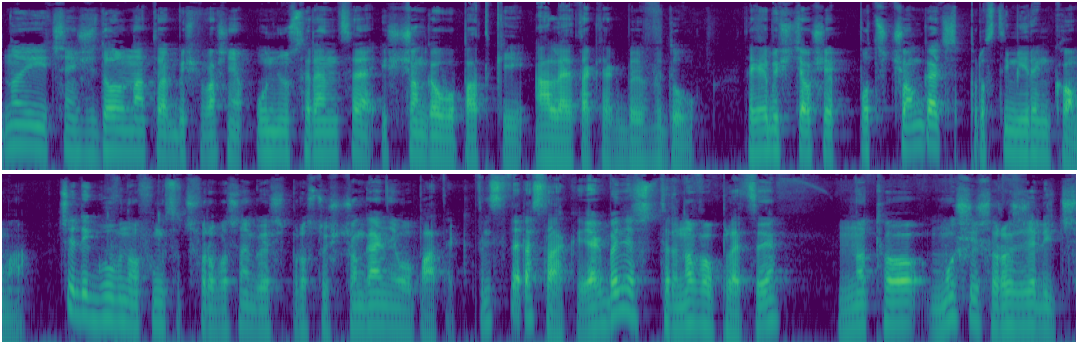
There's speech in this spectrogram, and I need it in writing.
No i część dolna to jakbyś właśnie uniósł ręce i ściągał łopatki, ale tak jakby w dół. Tak jakbyś chciał się podciągać prostymi rękoma. Czyli główną funkcją czworobocznego jest po prostu ściąganie łopatek. Więc teraz tak, jak będziesz trenował plecy, no to musisz rozdzielić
